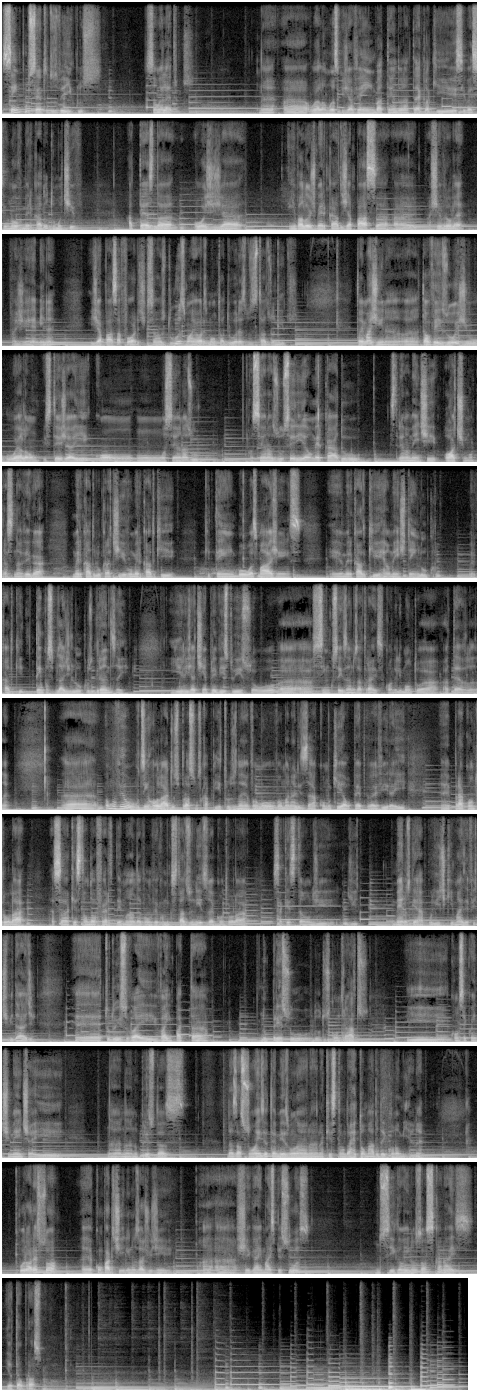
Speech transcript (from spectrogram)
100% dos veículos são elétricos. Né? A, o Elon Musk já vem batendo na tecla que esse vai ser o novo mercado automotivo. A Tesla hoje já em valor de mercado já passa a, a Chevrolet, a GM, né? E já passa a Ford, que são as duas maiores montadoras dos Estados Unidos. Então imagina, uh, talvez hoje o, o Elon esteja aí com um oceano azul Oceano Azul seria um mercado extremamente ótimo para se navegar, um mercado lucrativo, um mercado que, que tem boas margens, é um mercado que realmente tem lucro, um mercado que tem possibilidade de lucros grandes aí. E ele já tinha previsto isso há 5, 6 anos atrás, quando ele montou a, a Tesla, né? Uh, vamos ver o desenrolar dos próximos capítulos, né? Vamos, vamos analisar como que a OPEP vai vir aí é, para controlar essa questão da oferta e demanda. Vamos ver como que os Estados Unidos vai controlar essa questão de, de menos guerra política e mais efetividade. É, tudo isso vai, vai impactar no preço do, dos contratos e, consequentemente, aí na, na, no preço das, das ações e até mesmo na, na, questão da retomada da economia. Né? Por hora é só, é, compartilhe, nos ajude a, a chegar em mais pessoas, nos sigam aí nos nossos canais e até o próximo.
